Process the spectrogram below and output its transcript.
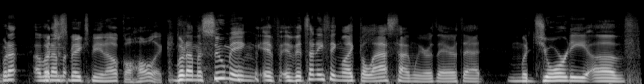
But I, That but I'm, just makes me an alcoholic. But I'm assuming if, if it's anything like the last time we were there, that majority of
